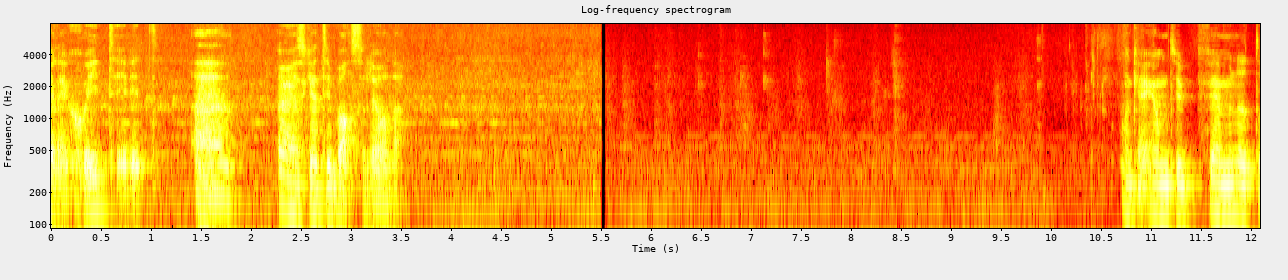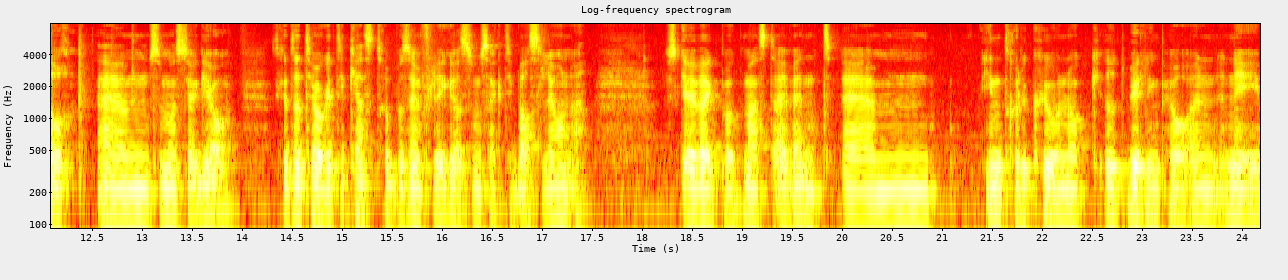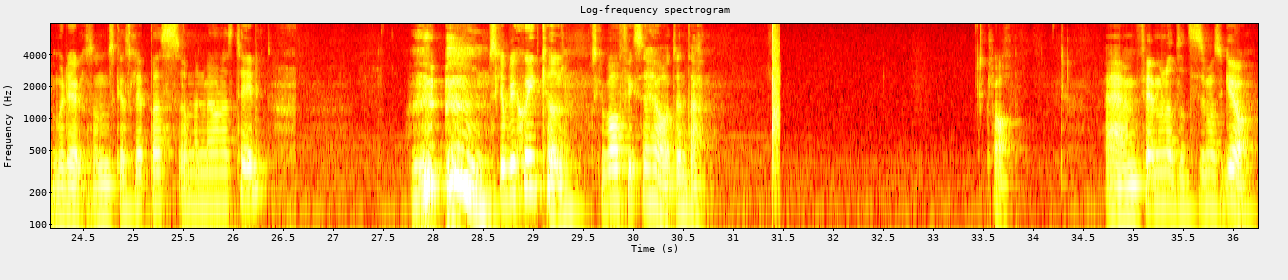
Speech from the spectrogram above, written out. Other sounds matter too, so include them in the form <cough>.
Klockan är skittidigt. Uh, jag ska till Barcelona. Okej, okay, om typ fem minuter um, så måste jag gå. Jag ska ta tåget till Kastrup och sen flyga som sagt till Barcelona. Jag ska iväg på ett Mazda-event. Um, ehm, introduktion och utbildning på en ny modell som ska släppas om en månads tid. <clears throat> ska bli skitkul. Ska bara fixa håret, vänta. Klar. Um, fem minuter tills jag måste gå.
